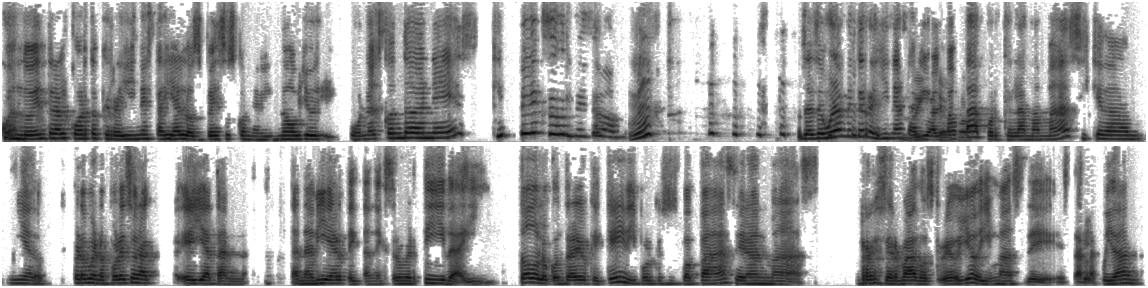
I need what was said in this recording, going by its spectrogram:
cuando entra al cuarto que Regina está ahí a los besos con el novio y unos condones, ¿qué en esa mamá? ¿Mm? O sea, seguramente Regina salió al papá porque la mamá sí que da miedo. Pero bueno, por eso era ella tan, tan abierta y tan extrovertida y todo lo contrario que Katie, porque sus papás eran más reservados, creo yo, y más de estarla cuidando.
